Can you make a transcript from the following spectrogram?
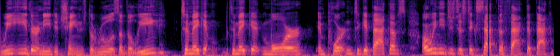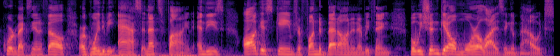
we either need to change the rules of the league to make it to make it more important to get backups, or we need to just accept the fact that backup quarterbacks in the NFL are going to be ass, and that's fine. And these August games are fun to bet on and everything, but we shouldn't get all moralizing about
